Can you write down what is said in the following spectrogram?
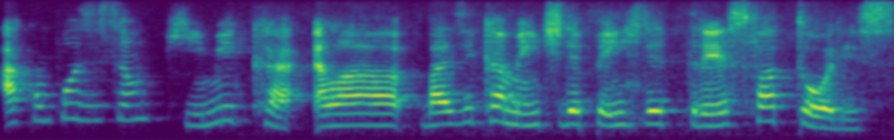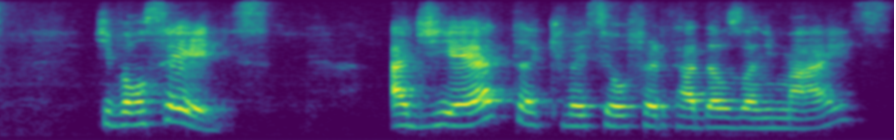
A composição química, ela basicamente depende de três fatores, que vão ser eles: a dieta que vai ser ofertada aos animais,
